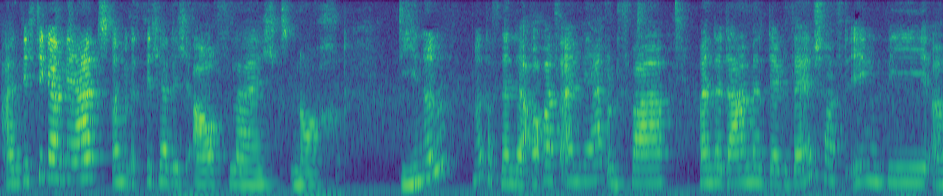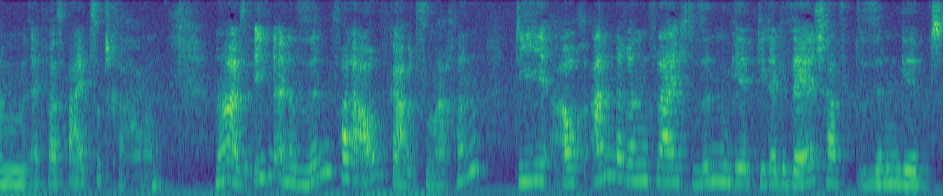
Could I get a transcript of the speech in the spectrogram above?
ein wichtiger Wert ähm, ist sicherlich auch vielleicht noch dienen. Ne? Das nennt er auch als einen Wert. Und zwar meint er damit, der Gesellschaft irgendwie ähm, etwas beizutragen. Ne? Also irgendeine sinnvolle Aufgabe zu machen, die auch anderen vielleicht Sinn gibt, die der Gesellschaft Sinn gibt.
